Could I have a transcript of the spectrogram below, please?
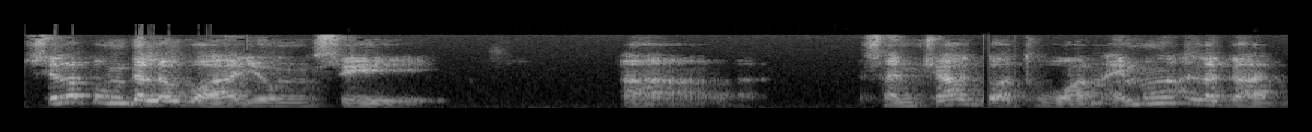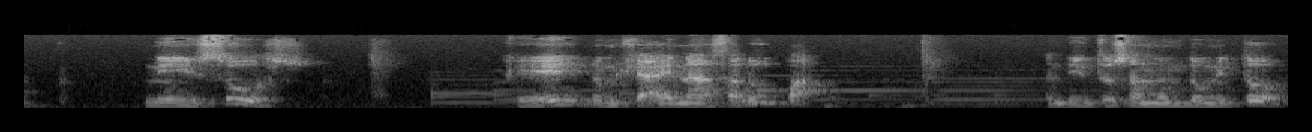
Sila pong dalawa, yung si uh, Santiago at Juan, ay mga alagad ni Jesus. Okay? Nung siya ay nasa lupa. Nandito sa mundong ito.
